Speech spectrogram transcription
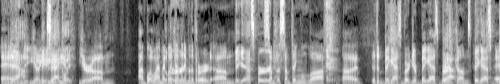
and Yeah, you know, you, exactly. You, are um, I'm why am I blanking on the name of the, the bird? Um, Big ass bird. some, something off. Uh, it's a big ass bird. Your big ass bird Yeah, comes, big-ass a- beak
